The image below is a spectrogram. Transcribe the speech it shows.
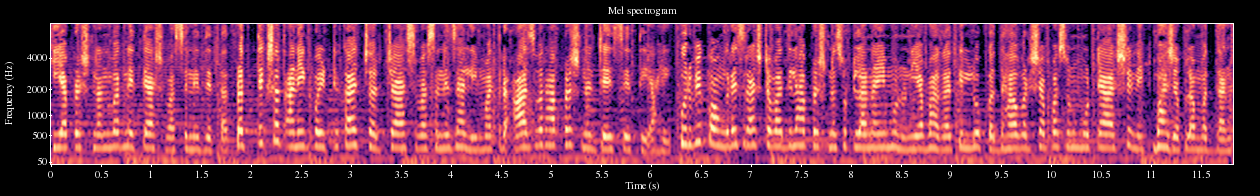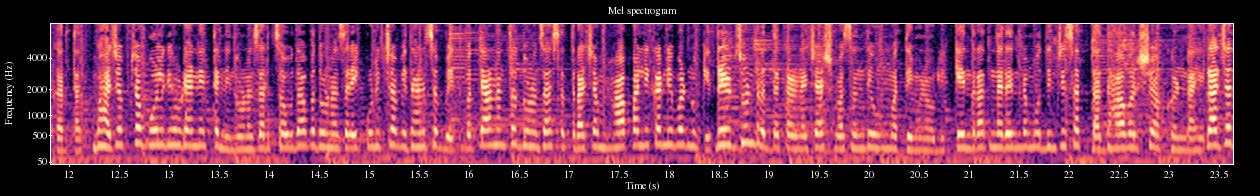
की या प्रश्नांवर नेते आश्वासने देतात. प्रत्यक्षात अनेक बैठकात चर्चा आश्वासने झाली मात्र आजवर हा प्रश्न जैसे थे आहे. पूर्वी काँग्रेस राष्ट्रवादीला हा प्रश्न सुटला नाही म्हणून या भागातील लोक दहा वर्षापासून मोठ्या आशेने भाजपला मतदान करतात. भाजपच्या बोलघेवड्या नेत्यांनी दोन हजार चौदा व दोन हजार एकोणीसच्या विधानसभेत व त्यानंतर दोन हजार सतराच्या महापालिका निवडणुकीत रेड झोन रद्द करण्याचे आश्वासन देऊन मते मिळवली. केंद्रात नरेंद्र मोदींची सत्ता दहा वर्ष अखंड आहे. राज्यात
